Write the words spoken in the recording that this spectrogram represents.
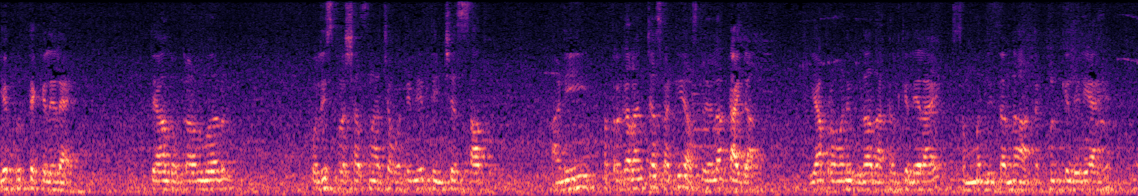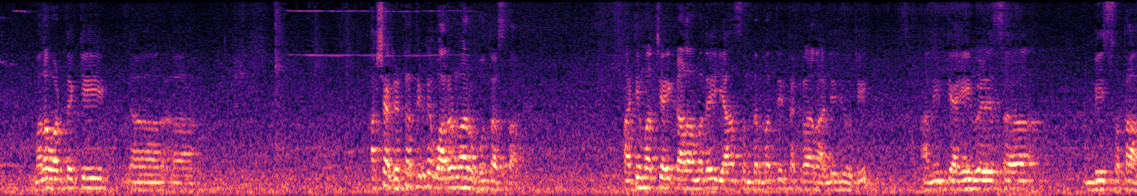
हे कृत्य केलेलं आहे त्या लोकांवर पोलीस प्रशासनाच्या वतीने तीनशे सात आणि पत्रकारांच्यासाठी असलेला कायदा याप्रमाणे गुन्हा दाखल केलेला आहे. संबंधितांना अटक पण केलेली आहे. मला वाटतं की अशा घटना तिकडे वारंवार होत असतात. पाठीमागच्याही काळामध्ये या संदर्भातली तक्रार आलेली होती. आणि त्याही वेळेस मी स्वतः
